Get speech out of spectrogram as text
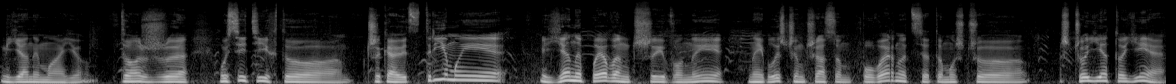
я не маю. Тож усі ті, хто чекають стріми, я не певен, чи вони найближчим часом повернуться, тому що що є, то є.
